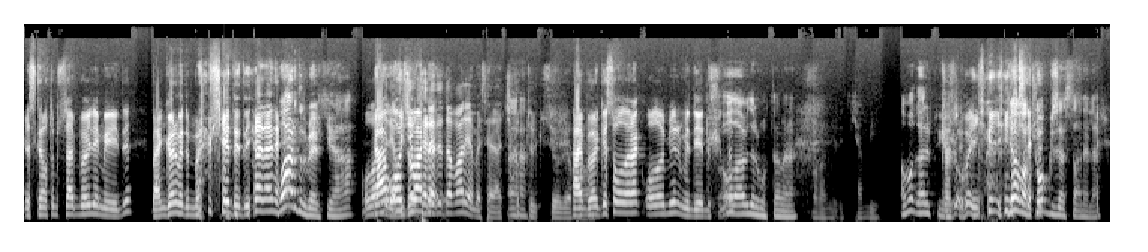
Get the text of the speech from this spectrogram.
Eskiden otobüsler böyle miydi? Ben görmedim böyle bir şey dedi. Yani hani, Vardır belki ya. Olabilir Ya ya. o civarda- TR'de de var ya mesela çıkıp Aha. türkü söylüyor falan. hani bölgesi olarak olabilir mi diye düşündüm. Olabilir muhtemelen. Olabilir. It can be. Ama garipti gerçekten. Çok- ya bak çok güzel sahneler.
